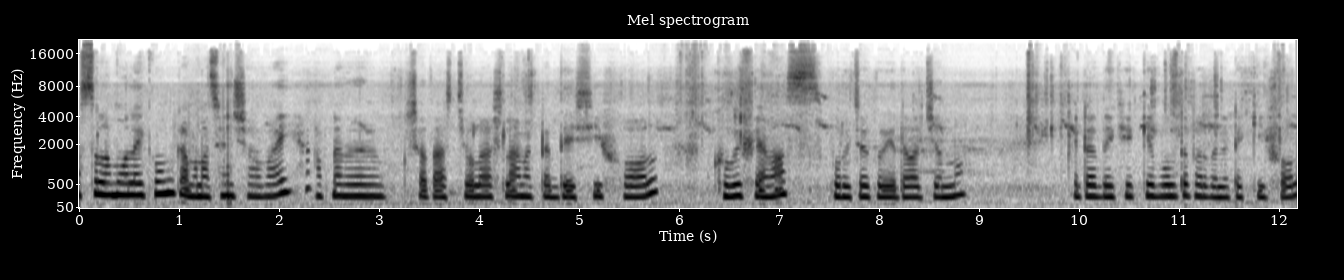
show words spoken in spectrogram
আসসালামু আলাইকুম, কেমন আছেন সবাই? আপনাদের সাথে আজ চলে আসলাম একটা দেশি ফল, খুবই ফেমাস পরিচয় করিয়ে দেওয়ার জন্য। এটা দেখে কে বলতে পারবেন এটা কি ফল?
